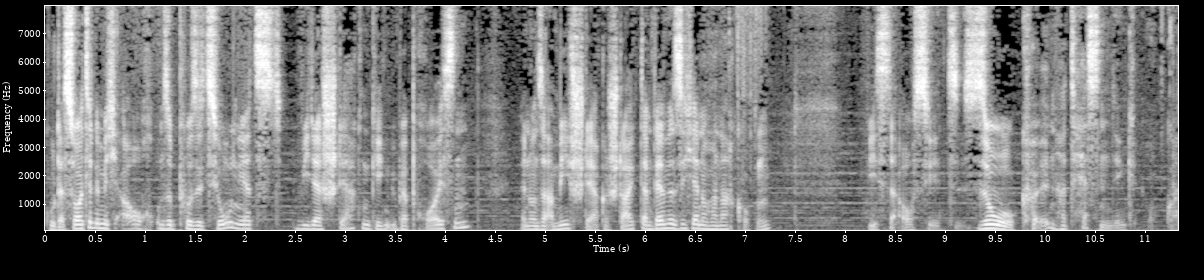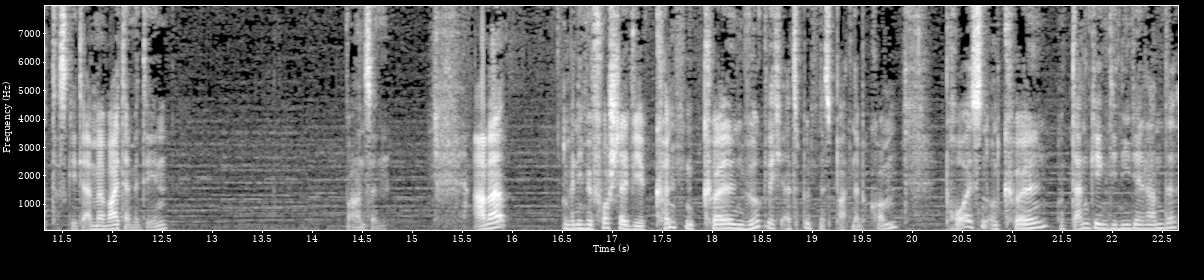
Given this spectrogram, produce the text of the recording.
Gut, das sollte nämlich auch unsere Position jetzt wieder stärken gegenüber Preußen. Wenn unsere Armeestärke steigt, dann werden wir sicher nochmal nachgucken, wie es da aussieht. So, Köln hat Hessen. Den, oh Gott, das geht ja immer weiter mit denen. Wahnsinn. Aber wenn ich mir vorstelle, wir könnten Köln wirklich als Bündnispartner bekommen, Preußen und Köln und dann gegen die Niederlande,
